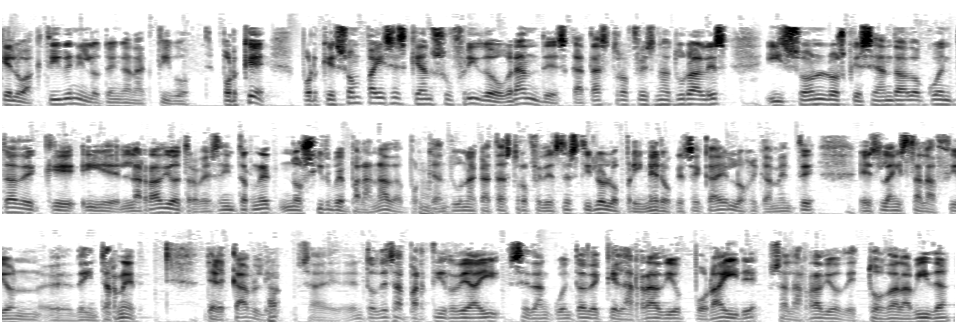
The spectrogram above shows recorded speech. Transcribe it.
que lo activen y lo tengan activo. ¿Por qué? Porque son países que han sufrido grandes catástrofes naturales y son los que se han dado cuenta de que eh, la radio a través de Internet no sirve para nada, porque mm. ante una catástrofe de este estilo, lo primero que se cae, lógicamente, es la instalación eh, de Internet, del cable. O sea, entonces, entonces, a partir de ahí se dan cuenta de que la radio por aire, o sea, la radio de toda la vida,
